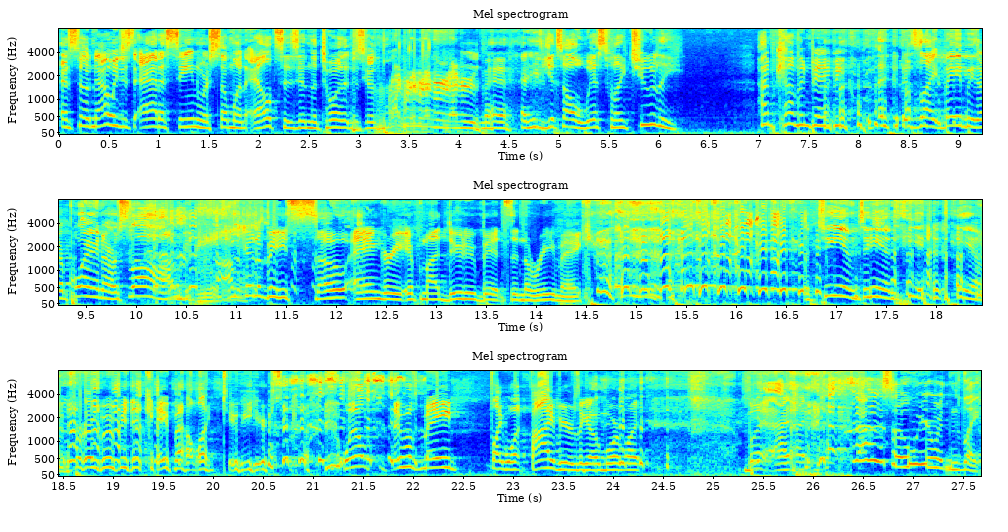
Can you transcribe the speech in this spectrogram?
And so now we just add a scene where someone else is in the toilet and just goes, and he gets all wistful, like, Julie, I'm coming, baby. It's like, baby, they're playing our song. I'm gonna be so angry if my doo doo bits in the remake TM, TM, TM, TM. for a movie that came out like two years ago. Well, it was made like what five years ago, more like. But I, I, that, that was so weird when like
